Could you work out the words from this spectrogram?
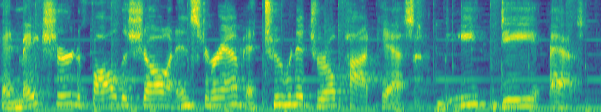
And make sure to follow the show on Instagram at Two Minute Drill Podcast DDS.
